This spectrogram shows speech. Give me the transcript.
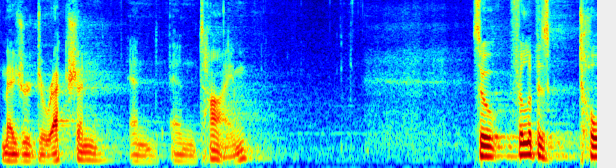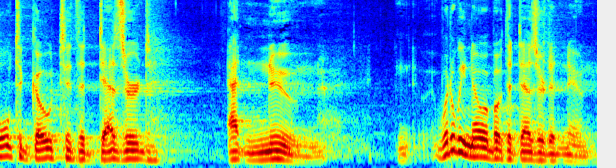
measure direction and, and time. So Philip is told to go to the desert at noon. What do we know about the desert at noon?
